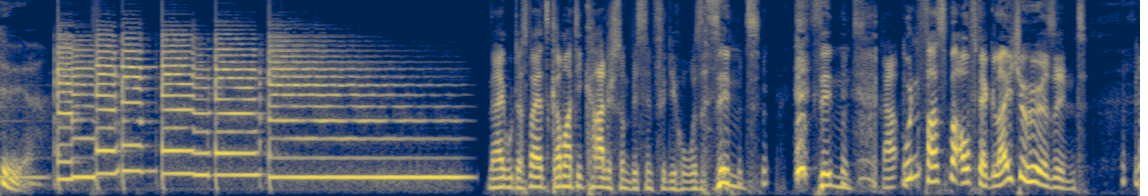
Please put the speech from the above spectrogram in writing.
Höhe. Na gut, das war jetzt grammatikalisch so ein bisschen für die Hose. sind. sind. Ja, unfassbar auf der gleichen Höhe sind.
